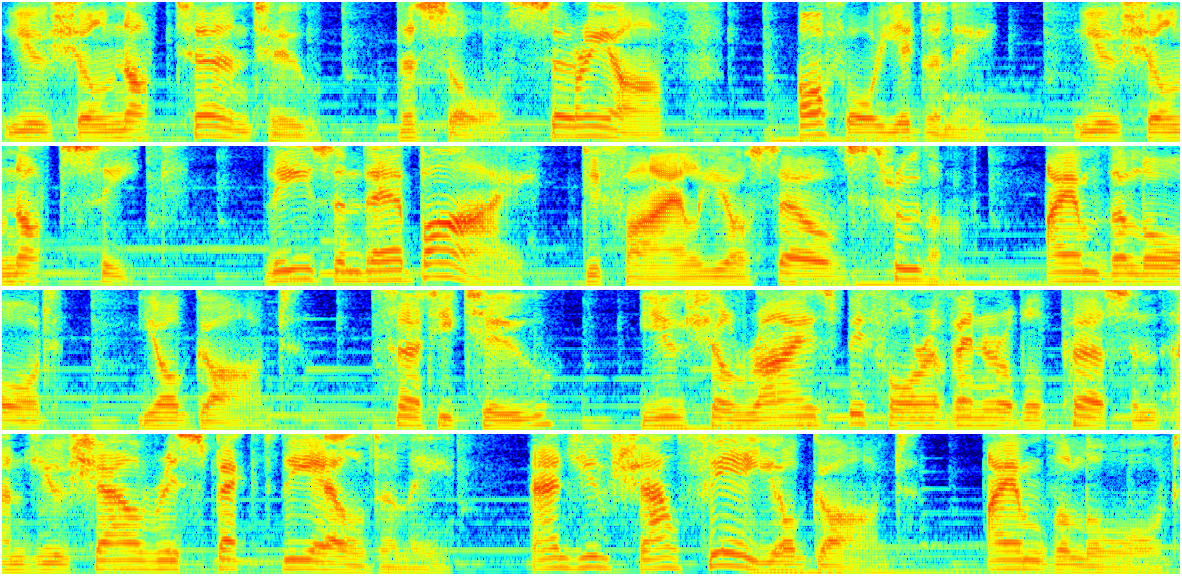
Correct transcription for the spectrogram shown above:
You shall not turn to the sorcery of Oph or Yidani. You shall not seek these and thereby defile yourselves through them. I am the Lord, your God. 32. You shall rise before a venerable person and you shall respect the elderly. And you shall fear your God. I am the Lord.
